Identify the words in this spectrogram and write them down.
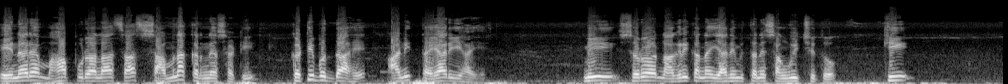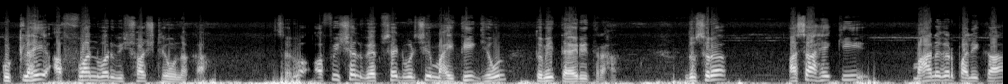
येणाऱ्या महापुरालाचा सामना करण्यासाठी कटिबद्ध आहे आणि तयारी आहे. मी सर्व नागरिकांना या निमित्ताने सांगू इच्छितो की कुठल्याही अफवांवर विश्वास ठेवू नका. ऑफिशियल वेबसाईटवरची माहिती घेऊन तुम्ही तयारीत राहा. दुसरं असं आहे की महानगरपालिका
